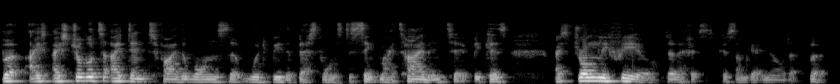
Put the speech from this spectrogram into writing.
but I, I struggled to identify the ones that would be the best ones to sink my time into because I strongly feel, I don't know if it's because I'm getting older, but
